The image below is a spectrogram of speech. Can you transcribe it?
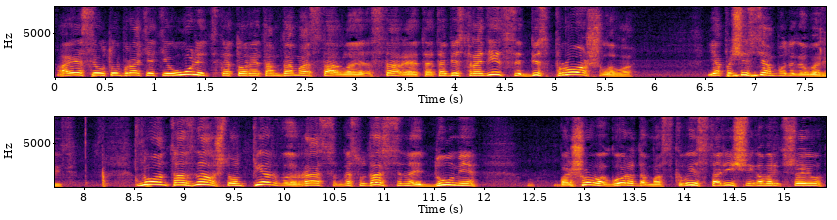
А если вот убрать эти улицы, которые там дома старые, старые это, это без традиции, без прошлого. Я по частям буду говорить. Но он-то знал, что он первый раз в Государственной Думе большого города Москвы, столичный, говорит, что ему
